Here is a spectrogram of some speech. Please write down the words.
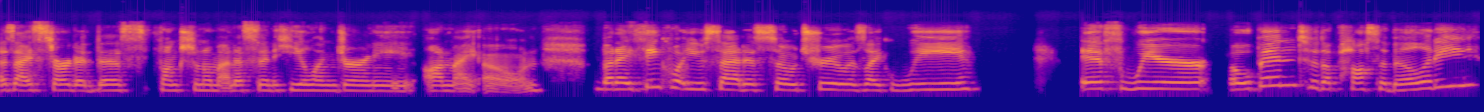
as I started this functional medicine healing journey on my own. But I think what you said is so true is like we if we're open to the possibility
